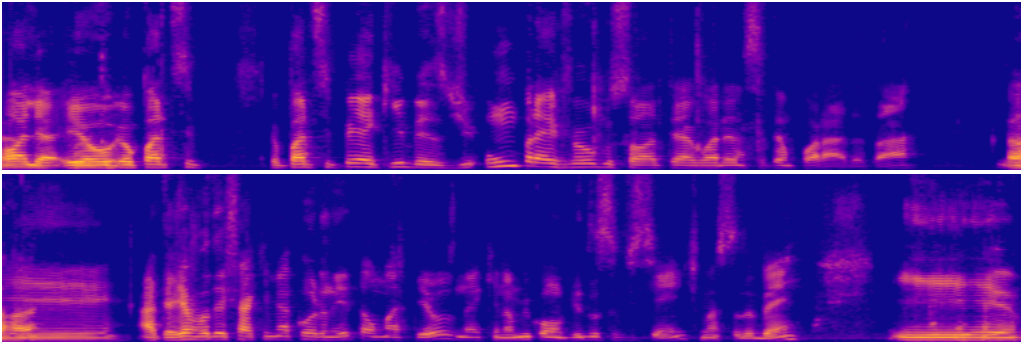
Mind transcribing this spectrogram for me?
Olha, uh, eu, eu participei eu participei aqui, Bez, de um pré-jogo só até agora nessa temporada, tá? Uhum. E até já vou deixar aqui minha corneta ao Matheus, né? Que não me convida o suficiente, mas tudo bem. E,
